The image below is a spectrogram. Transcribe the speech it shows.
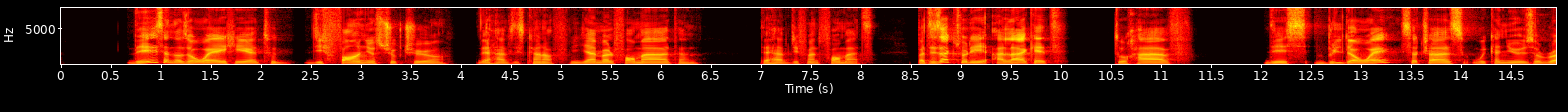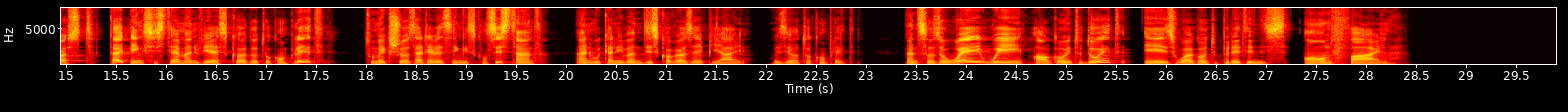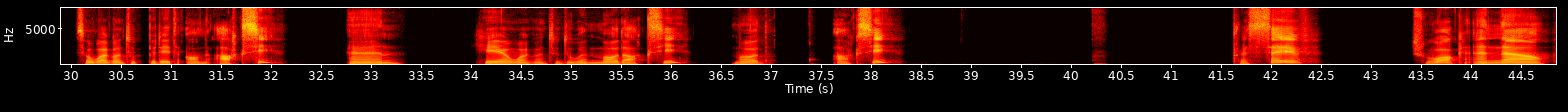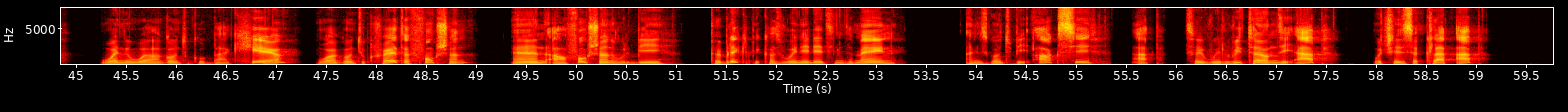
There is another way here to define your structure. They have this kind of YAML format and they have different formats. But it's actually, I like it to have this builder way, such as we can use a Rust typing system and VS Code autocomplete to make sure that everything is consistent. And we can even discover the API with the autocomplete. And so the way we are going to do it is we're going to put it in this on file. So we're going to put it on argc. And here we're going to do a mod argc, mod argc. Press save, should work. And now when we are going to go back here, we're going to create a function and our function will be public because we need it in the main and it's going to be argc app. So it will return the app, which is a clap app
